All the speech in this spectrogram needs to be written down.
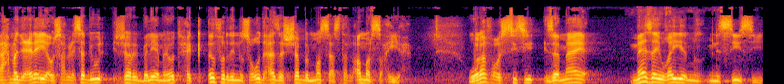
أحمد العراقي أو صاحب الحساب بيقول شر البلية ما يضحك افرض إن صعود هذا الشاب المصري على سطح القمر صحيح ورفعه السيسي إذا ما ماذا يغير من السيسي؟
